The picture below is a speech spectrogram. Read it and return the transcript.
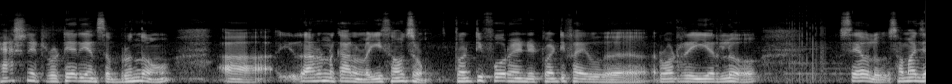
passionate Rotarians బృందం రానున్న కాలంలో ఈ సంవత్సరం twenty four and twenty five Rotary ఇయర్లో సేవలు సమాజ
